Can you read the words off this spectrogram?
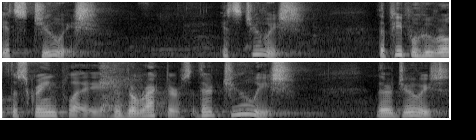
it's Jewish. It's Jewish. The people who wrote the screenplay, the directors, they're Jewish. They're Jewish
